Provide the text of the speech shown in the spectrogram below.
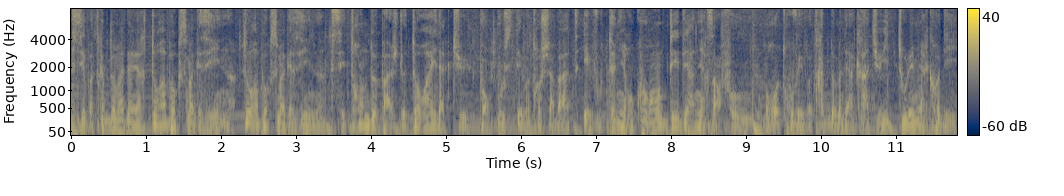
C'est votre hebdomadaire Torah Box Magazine. Torah Box Magazine, c'est 32 pages de Torah et d'actu pour booster votre Shabbat et vous tenir au courant des dernières infos. Retrouvez votre hebdomadaire gratuit tous les mercredis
